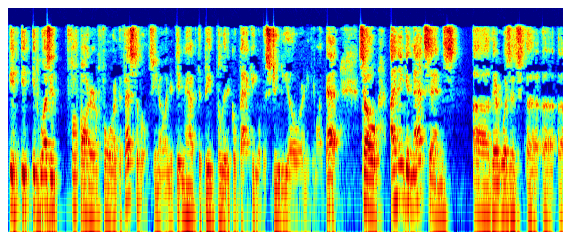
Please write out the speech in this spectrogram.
it, it, it wasn't fodder for the festivals, you know, and it didn't have the big political backing of the studio or anything like that. So I think in that sense, uh, there was a, a, uh, uh, uh,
